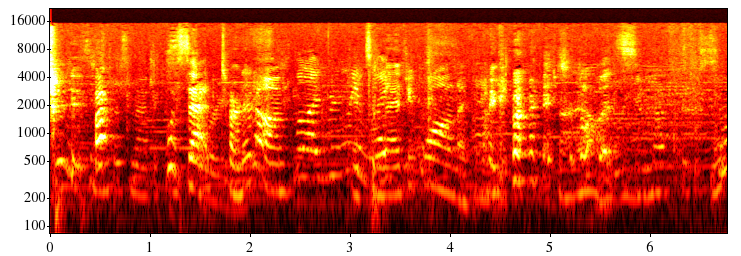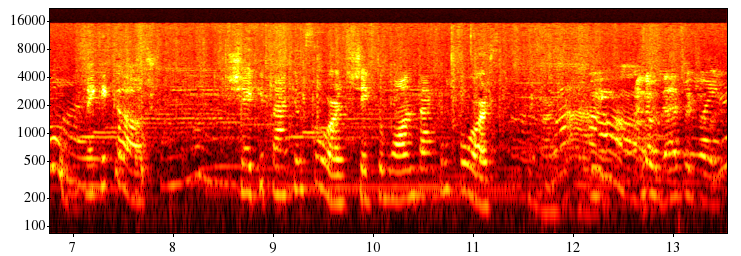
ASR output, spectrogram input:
Santa's ah. magic What's that? Turn it on. Well, I really It's a like magic wand, I think. Oh Ooh, make it go. Shake it back and forth. Shake the wand back and forth. I know that's what you're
